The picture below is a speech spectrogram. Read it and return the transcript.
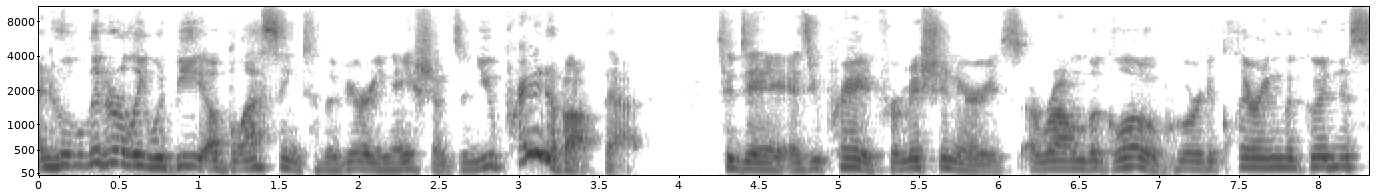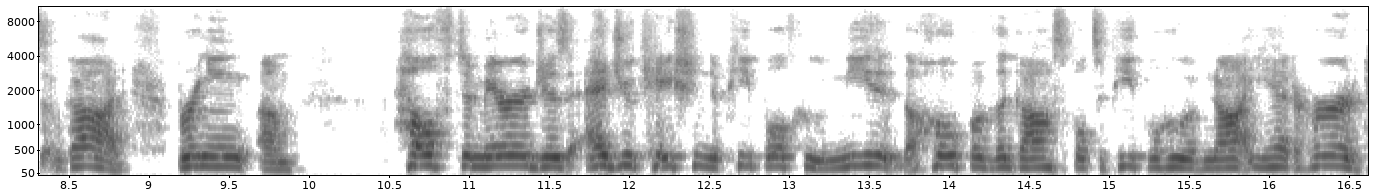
and who literally would be a blessing to the very nations. And you prayed about that today as you prayed for missionaries around the globe who are declaring the goodness of God, bringing um, health to marriages, education to people who need it, the hope of the gospel to people who have not yet heard.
